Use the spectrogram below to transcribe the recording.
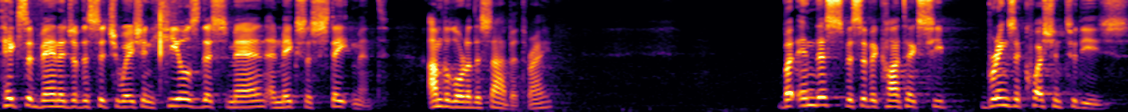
takes advantage of the situation, heals this man, and makes a statement I'm the Lord of the Sabbath, right? But in this specific context, he brings a question to these,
